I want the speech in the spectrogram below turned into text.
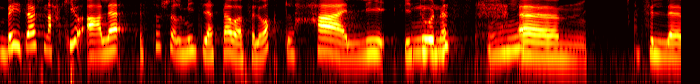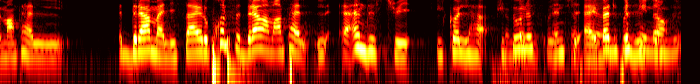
باهي تاش نحكيو على ال social media توا في الوقت الحالي في. تونس في معناتها الدراما اللي صاير وبخل في الدراما معناتها ال industry الكلها في تونس انت أي بدل position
